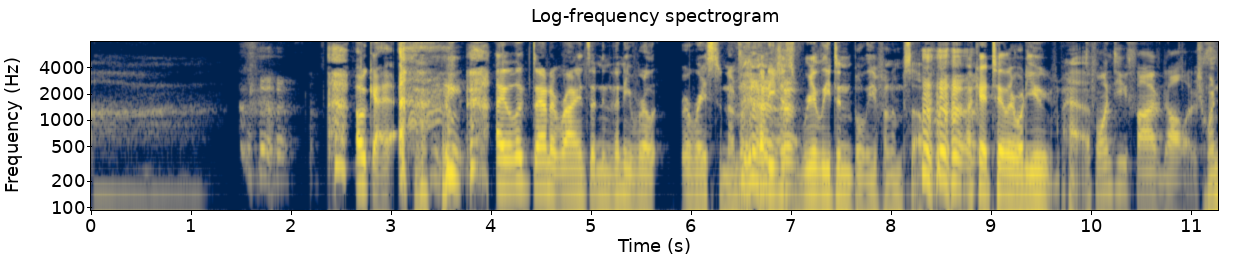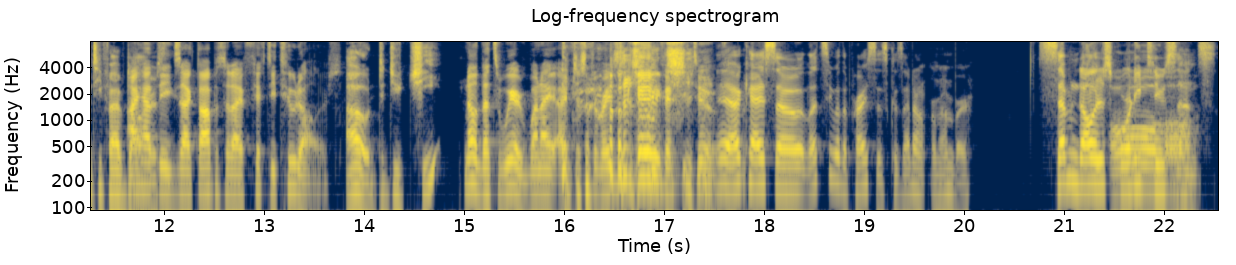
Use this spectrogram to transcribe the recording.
Uh, okay. I looked down at Ryan's and then he re- erased a number. I thought he just really didn't believe in himself. Okay, Taylor, what do you have? Twenty-five dollars. $25. I have the exact opposite. I have fifty-two dollars. Oh, did you cheat? No, that's weird. When I, I just erased it fifty-two. Yeah. Okay. So let's see what the price is because I don't remember. Seven dollars forty-two cents.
